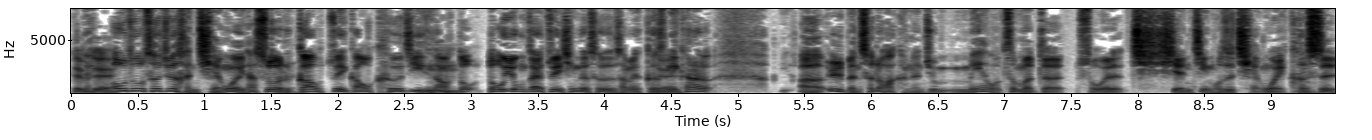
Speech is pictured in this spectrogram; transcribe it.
对不对？欧洲车就是很前卫，它所有的高最高科技，然后都都用在最新的车子上面。可是你看到，呃，日本车的话，可能就没有这么的所谓的先进或是前卫。可是。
